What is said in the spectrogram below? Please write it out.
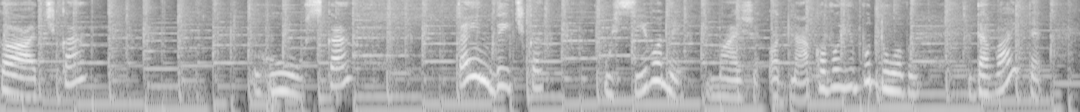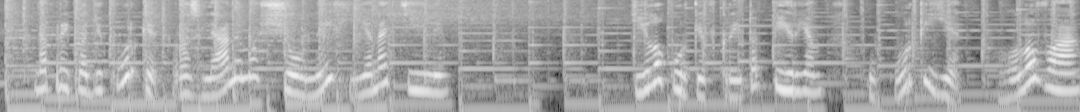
качка, гуска та індичка. Усі вони майже однакової будови. Давайте на прикладі курки розглянемо, що у них є на тілі. Тіло курки вкрито пір'ям. У курки є голова,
